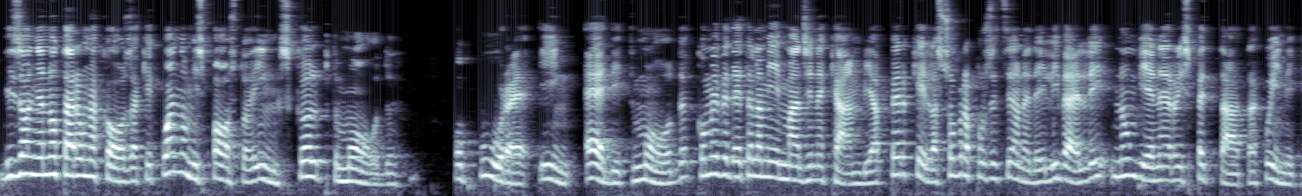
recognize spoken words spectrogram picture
Bisogna notare una cosa, che quando mi sposto in Sculpt Mode oppure in edit mode come vedete la mia immagine cambia perché la sovrapposizione dei livelli non viene rispettata. Quindi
